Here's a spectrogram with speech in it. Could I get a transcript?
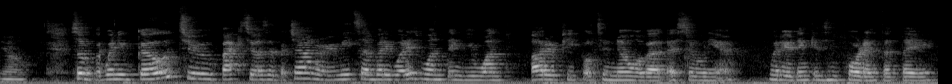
Yeah. So when you go to back to Azerbaijan or you meet somebody, what is one thing you want other people to know about Estonia? What do you think is important that they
